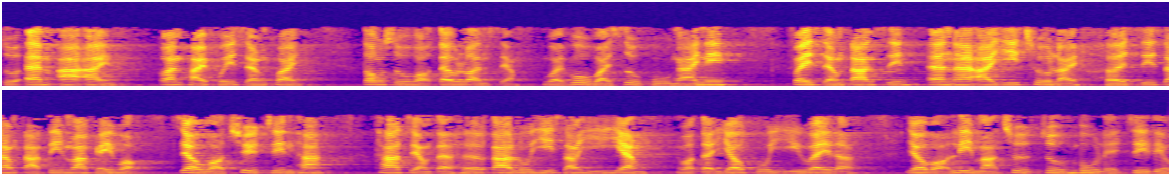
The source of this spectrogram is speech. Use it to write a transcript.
做 MRI，安排非常快。当时我都乱想，会不会是骨癌呢？非常担心。N I I 一出来，何医生打电话给我，叫我去见他。他讲的和大陆医生一样，我的腰骨移位了，要我立马去做物理治疗。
